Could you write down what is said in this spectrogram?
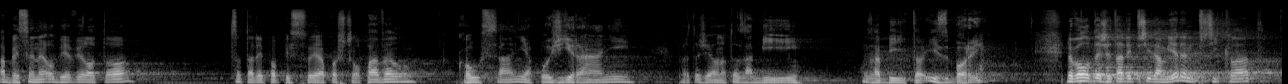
Aby se neobjevilo to, co tady popisuje apoštol Pavel, kousání a požírání, protože ono to zabíjí, zabíjí to i zbory. Dovolte, že tady přidám jeden příklad,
